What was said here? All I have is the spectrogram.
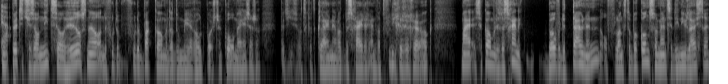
Ja. Puttertje zal niet zo heel snel aan de voeten, voederbak komen. Dat doen meer roodborst en koolmees en zo. Puttertje is wat, wat kleiner, wat bescheidener en wat vliegeriger ook. Maar ze komen dus waarschijnlijk boven de tuinen of langs de balkons van mensen die nu luisteren.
